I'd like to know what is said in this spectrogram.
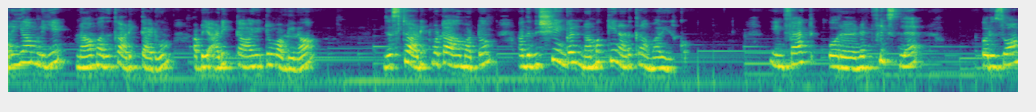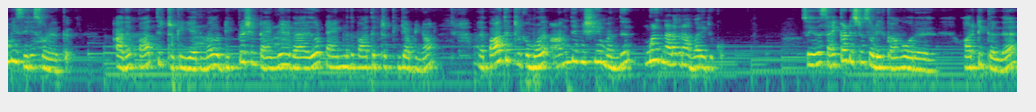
அறியாமலேயே நாம் அதுக்கு அடிக்ட் ஆகிடுவோம் அப்படி அடிக்ட் ஆகிட்டோம் அப்படின்னா ஜஸ்ட் அடிக்ட் மட்டும் ஆக மாட்டோம். அந்த விஷயங்கள் நமக்கே நடக்கிற மாதிரி இருக்கும். இன்ஃபேக்ட் ஒரு நெட்ஃப்ளிக்ஸில் ஒரு ஜாம்பி சீரீஸ் ஒன்று இருக்குது அதை பார்த்துட்ருக்கீங்க. இது மாதிரி ஒரு டிப்ரெஷன் டைம்லேயே வேறு ஏதோ டைமில் இருந்து பார்த்துட்ருக்கீங்க அப்படின்னா அதை பார்த்துட்ருக்கும் போது அந்த விஷயம் வந்து உங்களுக்கு நடக்கிற மாதிரி இருக்கும். ஸோ இது சைக்காட்டிஸ்ட்டும் சொல்லியிருக்காங்க. ஒரு ஆர்டிக்கலில்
